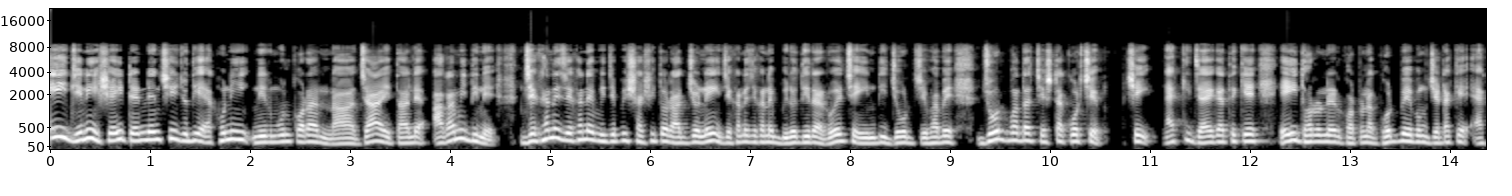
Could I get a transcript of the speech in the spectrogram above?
এই জিনিস এই টেন্ডেন্সি যদি এখনই নির্মূল করা না যায় তাহলে আগামী দিনে যেখানে, যেখানে বিজেপি শাসিত রাজ্য নেই, যেখানে, যেখানে বিরোধীরা রয়েছে ইন্ডি জোট যেভাবে জোট বাঁধার চেষ্টা করছে, সেই একই জায়গা থেকে এই ধরনের ঘটনা ঘটবে এবং যেটাকে এক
